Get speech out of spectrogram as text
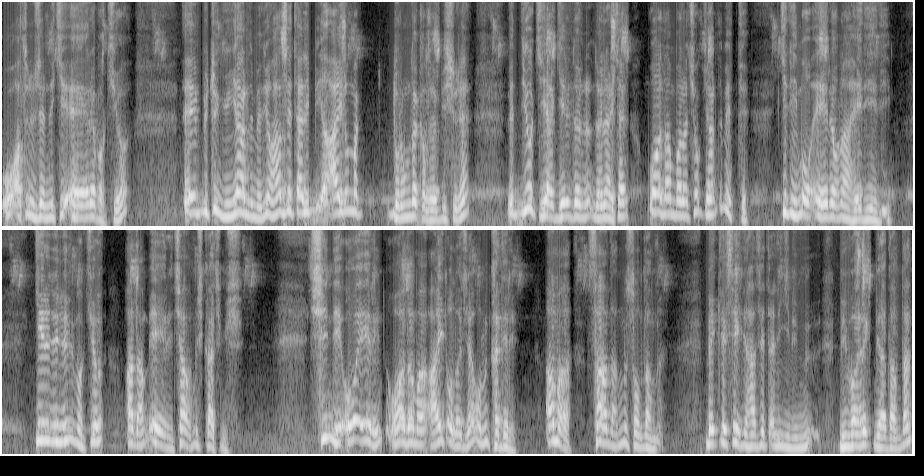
o atın üzerindeki eğere bakıyor. E, bütün gün yardım ediyor. Hazreti Ali bir ayrılmak durumunda kalıyor bir süre. Ve diyor ki ya geri dön- dönerken bu adam bana çok yardım etti. Gideyim o eğri ona hediye edeyim. Geri dönüyor bakıyor adam eğri çalmış kaçmış. Şimdi o eğrin o adama ait olacağı onun kaderi. Ama sağdan mı soldan mı? Bekleseydi Hazreti Ali gibi mü- mübarek bir adamdan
